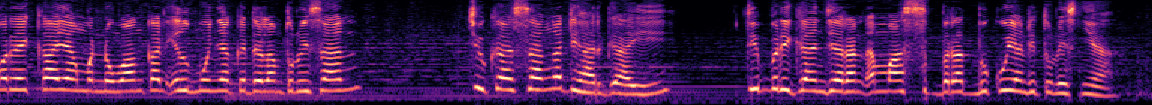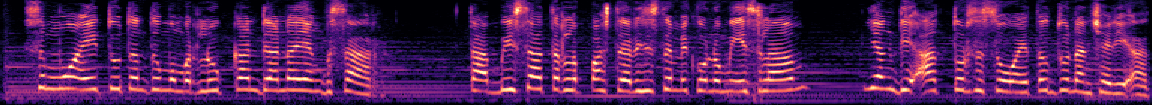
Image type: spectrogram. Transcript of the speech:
Mereka yang menuangkan ilmunya ke dalam tulisan juga sangat dihargai diberi ganjaran emas seberat buku yang ditulisnya. Semua itu tentu memerlukan dana yang besar. Tak bisa terlepas dari sistem ekonomi Islam yang diatur sesuai tuntunan syariat.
